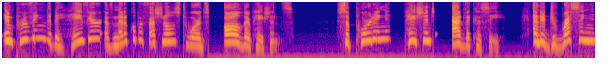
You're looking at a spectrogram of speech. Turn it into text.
improving the behavior of medical professionals towards all their patients, supporting patient advocacy, and addressing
